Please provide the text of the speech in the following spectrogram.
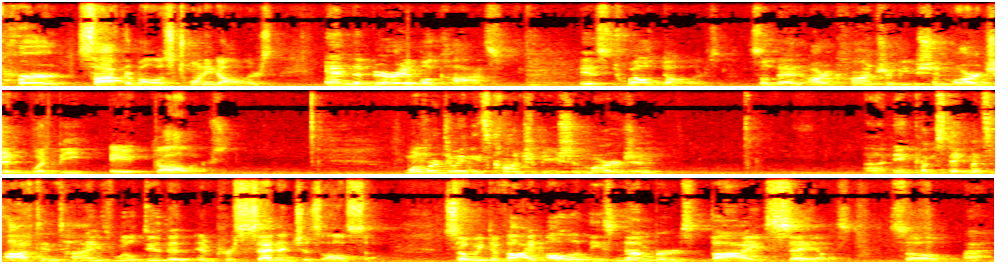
per soccer ball is $20 and the variable cost is $12. So then our contribution margin would be $8. When we're doing these contribution margin uh, income statements, oftentimes we'll do them in percentages also. So we divide all of these numbers by sales. So uh,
